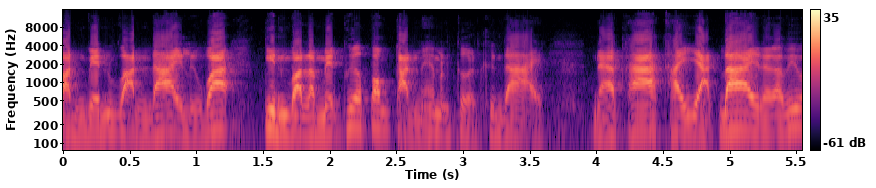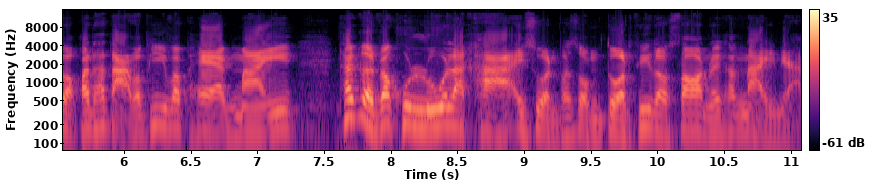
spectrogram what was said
วันเว้นวันได้ หรือว่ากินวันละเม็ดเพื่อป้องกันไม่ให้มันเกิดขึ้นได้นะคะใครอยากได้นะครับพี่บอกว่าถ้าถามว่าพี่ว่าแพงไหมถ้าเกิดว่าคุณรู้ราคาไอ้ส่วนผสมตัวที่เราซ่อนไว้ข้างในเนี่ย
